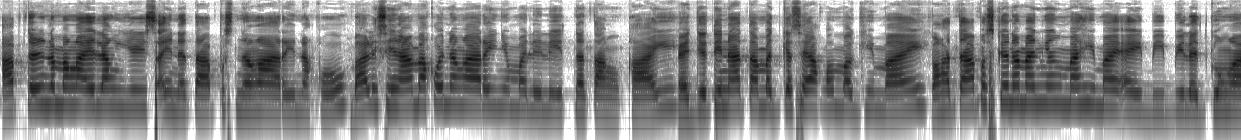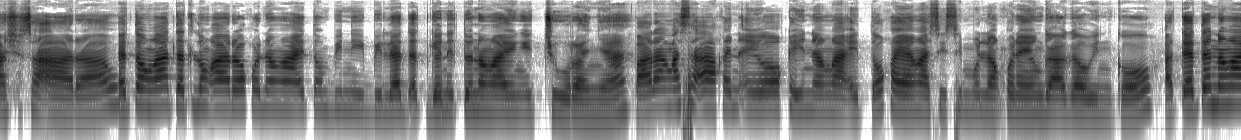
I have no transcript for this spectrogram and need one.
After na mga ilang years ay natapos na nga rin ako. Bali, sinama ko na nga rin yung maliliit na tangkay. Medyo tinatamad kasi ako maghimay. Pagkatapos ko naman ngang mahimay ay bibilad ko nga siya sa araw. Eto nga, tatlong araw ko na nga itong binibilad at ganito na nga yung itsura niya. Para nga sa akin ay okay na nga ito. Kaya nga sisimulan ko na yung gagawin ko. At eto na nga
